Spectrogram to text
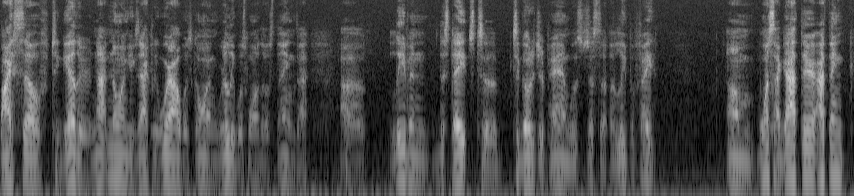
myself together, not knowing exactly where I was going, really was one of those things. I, uh, leaving the states to to go to Japan was just a, a leap of faith. Um, once I got there, I think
